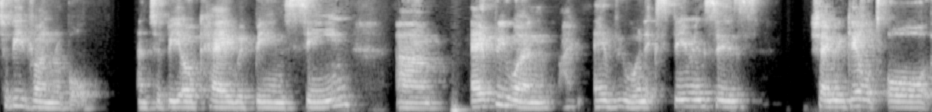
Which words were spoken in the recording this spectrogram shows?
to be vulnerable, and to be okay with being seen. Um, everyone, everyone experiences shame and guilt or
